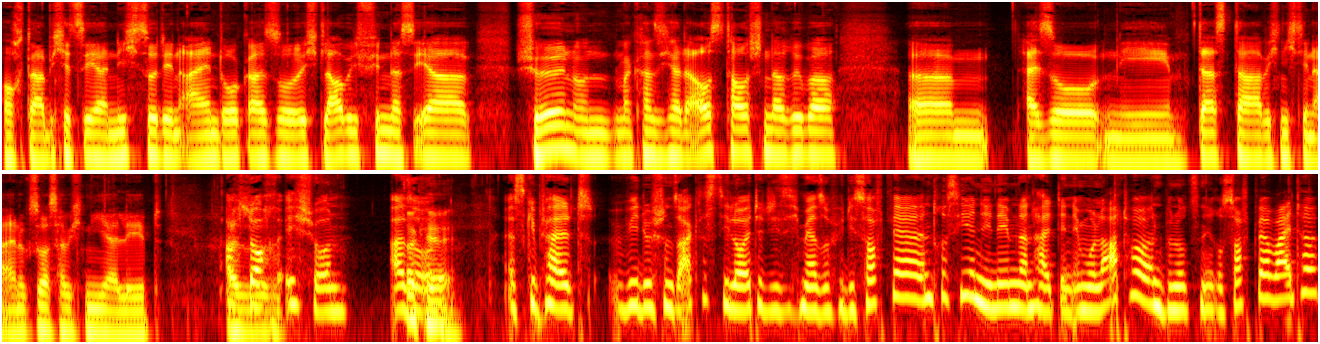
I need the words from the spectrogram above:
Auch da habe ich jetzt eher nicht so den Eindruck. Also ich glaube, die finden das eher schön und man kann sich halt austauschen darüber. Ähm, also, nee, das da habe ich nicht den Eindruck, sowas habe ich nie erlebt. Ach Also, doch, ich schon. Also Okay. Es gibt halt, wie du schon sagtest, die Leute, die sich mehr so für die Software interessieren, die nehmen dann halt den Emulator und benutzen ihre Software weiter.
